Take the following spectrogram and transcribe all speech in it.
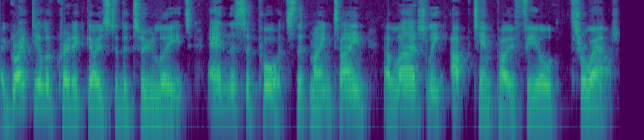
A great deal of credit goes to the two leads and the supports that maintain a largely up tempo feel throughout.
